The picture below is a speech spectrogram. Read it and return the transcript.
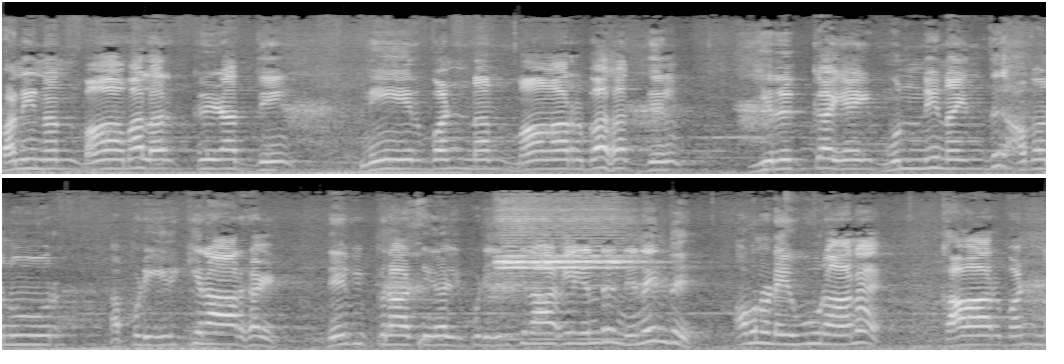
பனினன் மாமலர் கிழத்தி நீர் வண்ணன் மார்பகத்தில் இருக்கையை முன்னிணைந்து அவனூர். அப்படி இருக்கிறார்கள். தேவி பிராட்டிகள் இப்படி இருக்கிறார்கள் என்று நினைந்து அவனுடைய ஊரான கார்வண்ண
